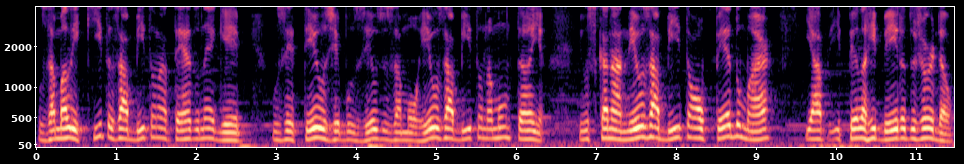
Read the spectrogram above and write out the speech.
Os amalequitas habitam na terra do Negueb. Os heteus, jebuseus e os amorreus habitam na montanha. E os cananeus habitam ao pé do mar e, a, e pela ribeira do Jordão.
